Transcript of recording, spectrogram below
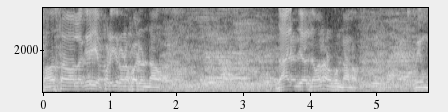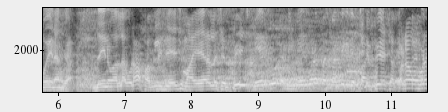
సంస్థ వాళ్ళకి ఎప్పటికీ రుణపడి ఉన్నాం. దాని చేద్దామని అనుకుంటాను. మేము పోయినాక. దీనివల్ల కూడా పబ్లిష్ చేసి మా ఏరియాలో చెప్పి చెప్పి చెప్పడం కూడా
